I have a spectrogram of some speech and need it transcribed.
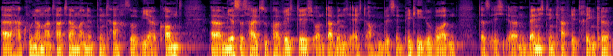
Äh, Hakuna Matata, man nimmt den Tag so, wie er kommt. Äh, mir ist es halt super wichtig und da bin ich echt auch ein bisschen picky geworden, dass ich, ähm, wenn ich den Kaffee trinke,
